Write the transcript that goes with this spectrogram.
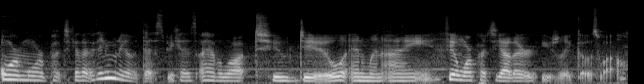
or more put together. I think I'm going to go with this because I have a lot to do, and when I feel more put together, usually it goes well.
